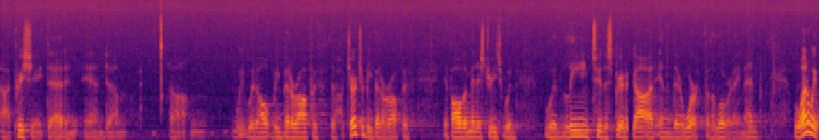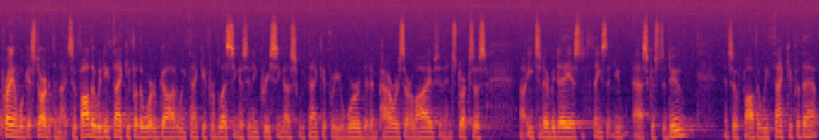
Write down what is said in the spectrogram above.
I, I, appreciate that. And, and um, um, we would all be better off if the church would be better off if, if all the ministries would would lean to the Spirit of God in their work for the Lord. Amen. Well, why don't we pray and we'll get started tonight? So, Father, we do thank you for the Word of God. We thank you for blessing us and increasing us. We thank you for your Word that empowers our lives and instructs us uh, each and every day as to the things that you ask us to do. And so, Father, we thank you for that.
